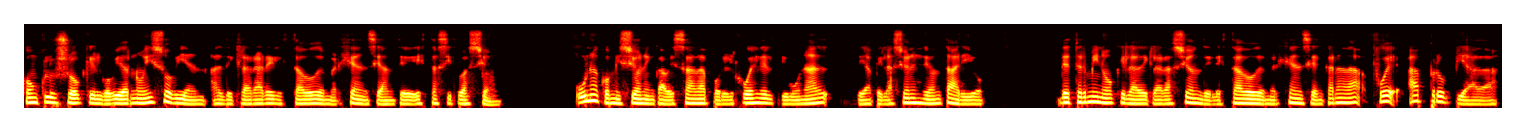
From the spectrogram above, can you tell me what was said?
concluyó que el gobierno hizo bien al declarar el estado de emergencia ante esta situación. Una comisión encabezada por el juez del Tribunal de Apelaciones de Ontario determinó que la declaración del estado de emergencia en Canadá fue apropiada.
